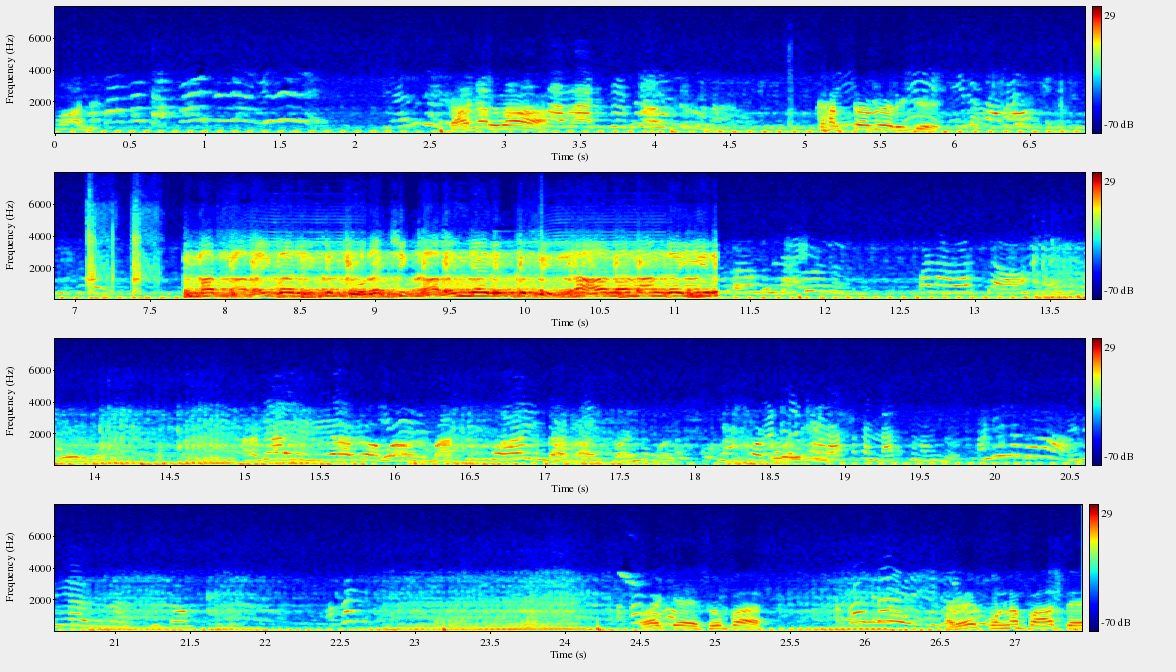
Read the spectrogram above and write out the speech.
போனேன். கரெக்டுதா கரெக்டாக தான் இருக்கு. நம்ம தலைவருக்கு புரட்சி கலைஞருக்கு பின்னால நாங்க இரு அதான் இது மட்டும் போயிருந்தா பண்ணு தெரியாது ரசிக்கிட்டோம் ஓகே சூப்பர் అరే కున్న పాతే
